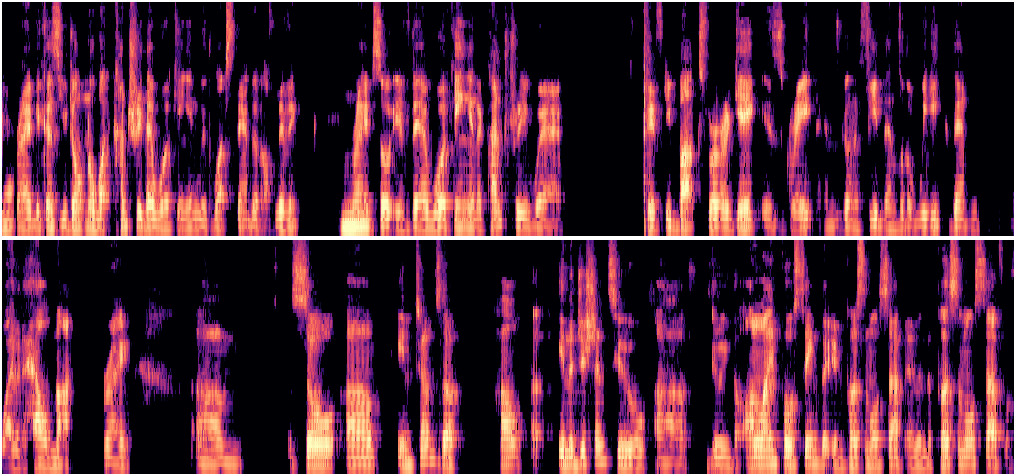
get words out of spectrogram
Yeah. right? Because you don't know what country they're working in with what standard of living, Mm. right? So if they're working in a country where 50 bucks for a gig is great and it's going to feed them for the week, then why the hell not, right? Um, so um, in terms of how uh, in addition to uh, doing the online posting the impersonal stuff and then the personal stuff of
